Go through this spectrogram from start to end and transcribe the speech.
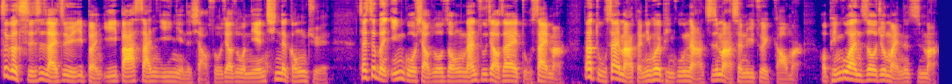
这个词是来自于一本一八三一年的小说，叫做《年轻的公爵》。在这本英国小说中，男主角在赌赛马，那赌赛马肯定会评估哪只马胜率最高嘛。我评估完之后就买那只马，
